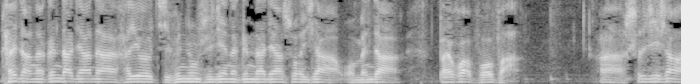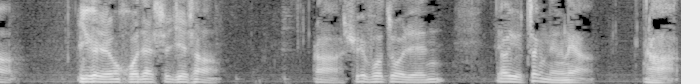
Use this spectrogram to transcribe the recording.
台长呢，跟大家呢还有几分钟时间呢，跟大家说一下我们的白话佛法啊。实际上，一个人活在世界上啊，学佛做人要有正能量。啊，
